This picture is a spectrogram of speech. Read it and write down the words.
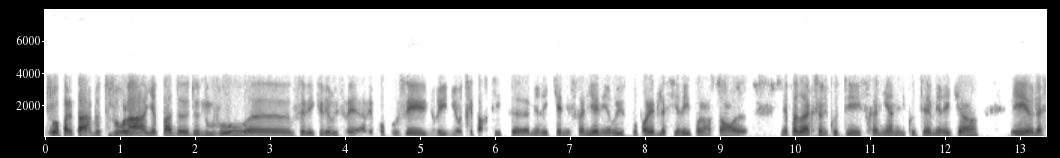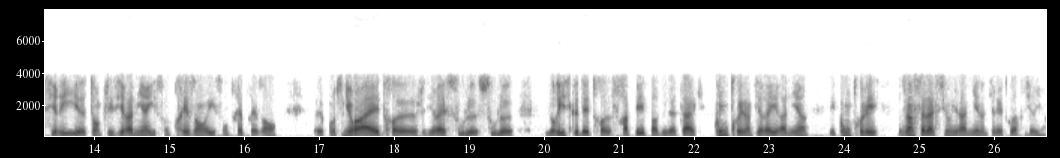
Toujours palpable, toujours là, il n'y a pas de, nouveau. Euh, vous savez que les Russes avaient, proposé une réunion tripartite euh, américaine, israélienne et russe pour parler de la Syrie. Pour l'instant, euh, il n'y a pas de réaction du côté israélien ni du côté américain. Et la Syrie, tant que les Iraniens y sont présents et ils sont très présents, continuera à être, euh, je dirais, sous le, sous le, le risque d'être frappé par des attaques contre les intérêts iraniens et contre les installations iraniennes en territoire syrien.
